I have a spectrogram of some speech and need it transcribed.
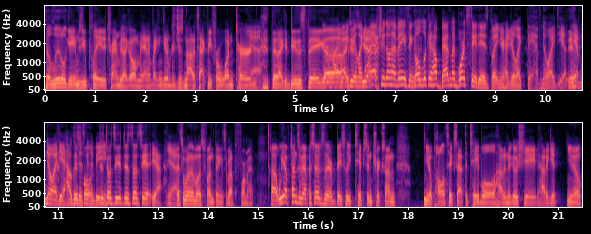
the little games you play to try and be like, oh man, if I can get them to just not attack me for one turn, Yeah. then I could do this thing. You're Uh, hiding I and being like, yeah. I actually don't have anything. Oh, look at how bad my board state is. But in your head, you're like, they have no idea. They have no idea how good Just it's going to be. Just don't see it. Just don't see it. Yeah, Yeah. That's one of the most fun things about the format. Uh, we have tons of episodes that are basically tips and tricks on, you know, politics at the table, how to negotiate, how to get, you know,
